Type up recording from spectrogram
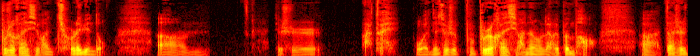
不是很喜欢球类运动，啊，就是啊，对我呢就是不不是很喜欢那种来回奔跑，啊，但是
